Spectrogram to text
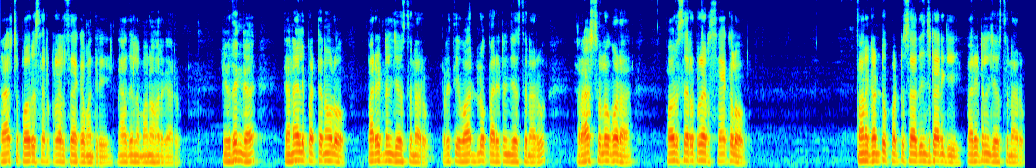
రాష్ట్ర పౌర సరఫరాల శాఖ మంత్రి నాదెండ్ల మనోహర్ గారు. ఈ విధంగా తెనాలి పట్టణంలో పర్యటనలు చేస్తున్నారు. ప్రతి వార్డులో పర్యటన చేస్తున్నారు. రాష్ట్రంలో కూడా పౌర సరఫరా శాఖలో తనకంటూ పట్టు సాధించడానికి పర్యటనలు చేస్తున్నారు.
